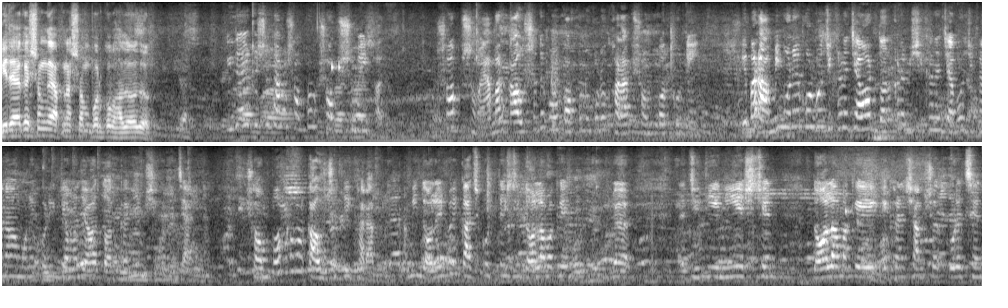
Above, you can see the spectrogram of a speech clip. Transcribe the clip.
বিধায়কের সঙ্গে আপনার সম্পর্ক ভালো হলো? বিধায়কের সাথে আমার সম্পর্ক সবসময় ভালো। সব সময় আমার কারোর সাথে কোনো কখনো কোনো খারাপ সম্পর্ক নেই। এবার আমি মনে করব যেখানে যাওয়ার দরকার, আমি সেখানে যাব। যেখানে আমার মনে করি যে আমার যাওয়ার দরকার নেই, আমি সেখানে যাই না। সম্পর্ক আমার কারোর সাথেই খারাপ নেই আমি দলের হয়ে কাজ করতে এসেছি। দল আমাকে জিতিয়ে নিয়ে এসছেন। দল আমাকে এখানে সাংসদ করেছেন।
